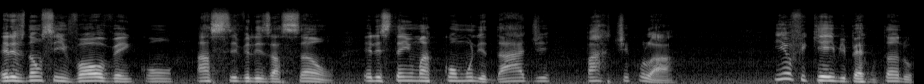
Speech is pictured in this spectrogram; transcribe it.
Eles não se envolvem com a civilização. Eles têm uma comunidade particular. E eu fiquei me perguntando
